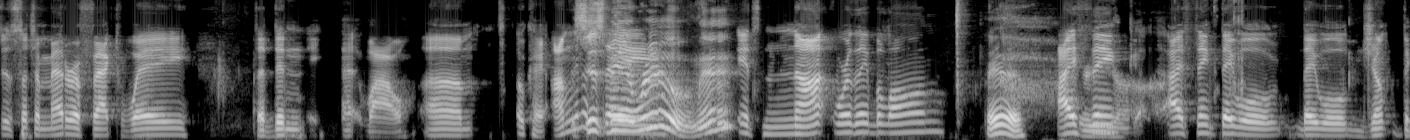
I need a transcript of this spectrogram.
just such a matter of fact way that didn't. Uh, wow. Um. Okay, I'm gonna it's just say being real, man. It's not where they belong. Yeah. I There think. I think they will they will jump the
